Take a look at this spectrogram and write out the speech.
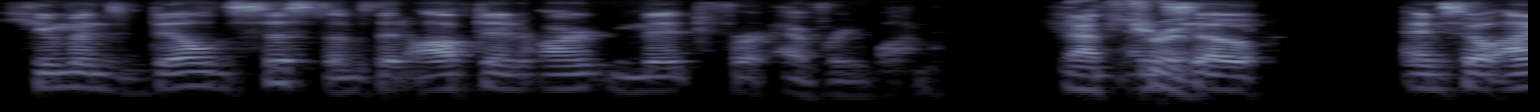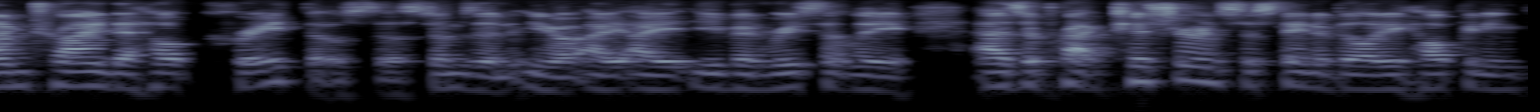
humans build systems that often aren't meant for everyone. That's true. and so and so i'm trying to help create those systems. And you know I, I, even recently as a practitioner in sustainability helping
